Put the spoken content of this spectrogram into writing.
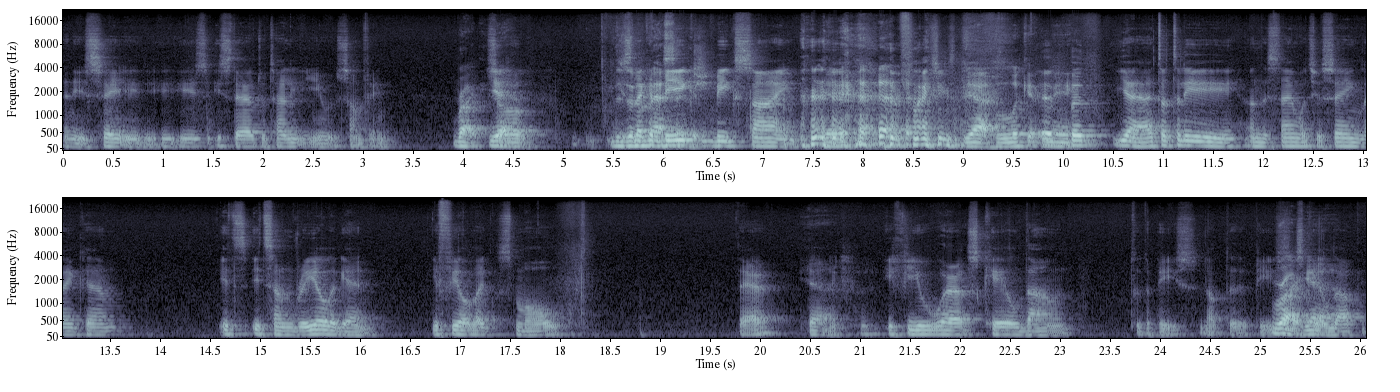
and it's say it is is there to tell you something. Right. So yeah. There's it's like a message. big big sign. Yeah. Yeah. Look at me. but yeah, I totally understand what you're saying. Like, um, it's it's unreal again. You feel like small. There, yeah. like if you were scaled down to the piece, not the piece Right, scaled yeah. up.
